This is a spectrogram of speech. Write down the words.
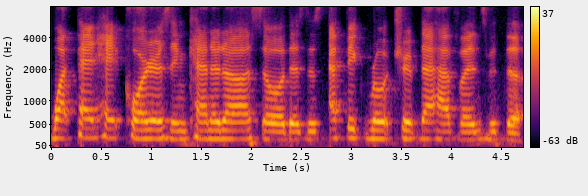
Wattpad headquarters in Canada. So there's this epic road trip that happens with the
